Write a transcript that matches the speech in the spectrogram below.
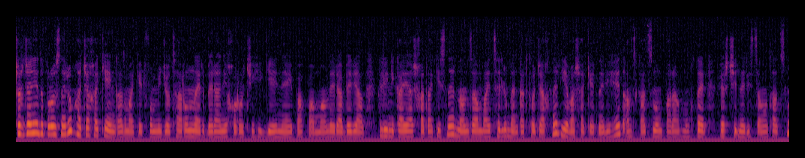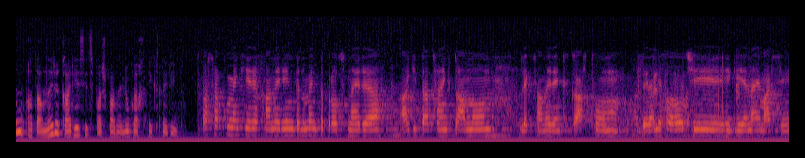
Շրջանի դպրոցներում հաճախակի են կազմակերպվում միջոցառումներ Բերանի խորոչի հիգիենայի պահպանման վերաբերյալ։ Կլինիկայի աշխատակիցներն անձամբ այցելում են կրթօջախներ եւ աշակերտների հետ անցկացնում պարապմունքներ, վերջիններից ծանոթացնում ատամները կարիեսից պաշտպանելու գաղտնիքներին։ Սպասարկում ենք երեխաներին, գնում ենք դպրոցները, ագիտացիա ենք տանում, լեկցիաներ ենք կարդում, բերանի խորոչի հիգիենայի մասին,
